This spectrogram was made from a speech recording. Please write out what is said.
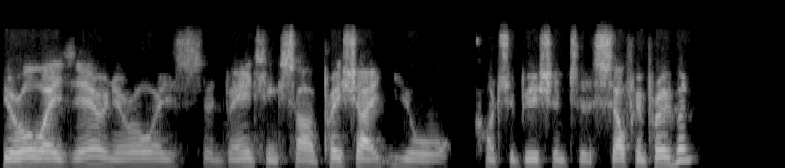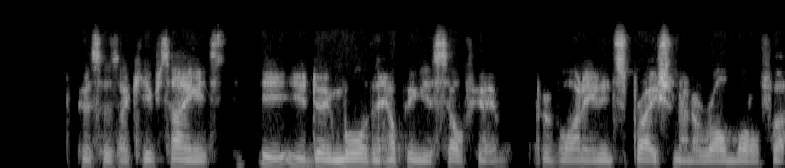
you're always there, and you're always advancing. So I appreciate your contribution to self improvement, because as I keep saying, it's you're doing more than helping yourself. You're providing an inspiration and a role model for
